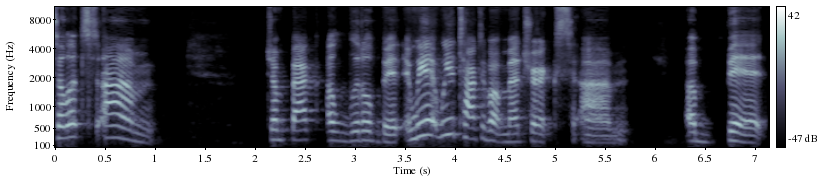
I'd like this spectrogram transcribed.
So let's um, jump back a little bit. And we, we had talked about metrics um, a bit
